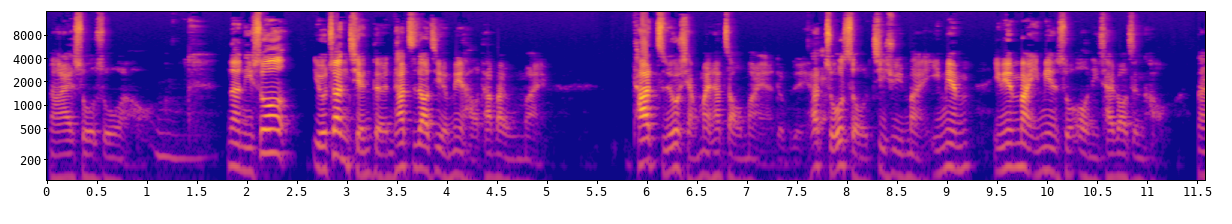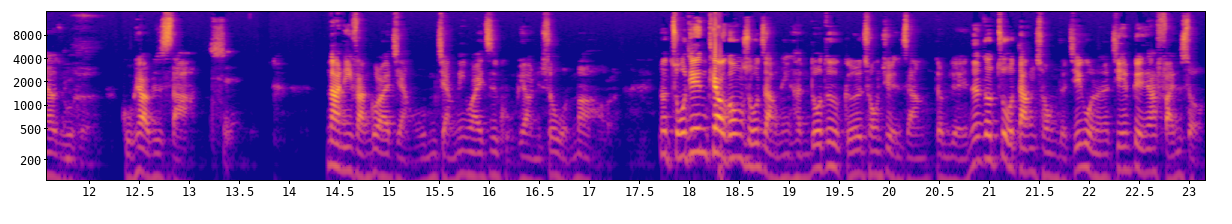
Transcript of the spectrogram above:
拿来说说啊，哦，嗯，那你说有赚钱的人，他知道基本面好，他卖不卖？他只有想卖，他照卖啊，对不对？他左手继续卖，一面一面卖，一面说，哦，你财报真好，那又如何？嗯股票不是杀，是。那你反过来讲，我们讲另外一只股票，你说文茂好了。那昨天跳空所涨停，很多都是隔日冲券商，对不对？那都做当冲的，结果呢，今天被人家反手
